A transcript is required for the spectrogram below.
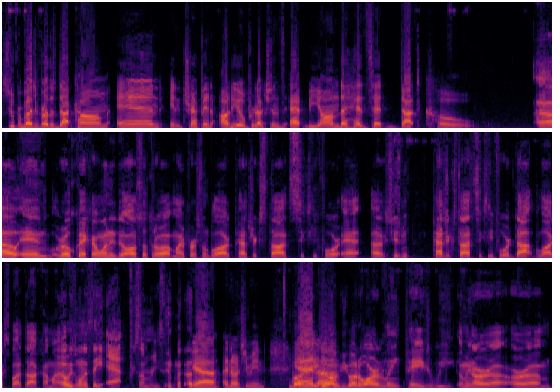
superbudgetbrothers.com, and Intrepid Audio Productions at beyondtheheadset.co. Uh, and real quick, I wanted to also throw out my personal blog, Patrick's Thoughts 64 at, uh, excuse me, Patrick's Thoughts 64.blogspot.com. I always want to say at for some reason. yeah, I know what you mean. But and, you know, um, if you go to our link page, we, I mean, our, uh, our, um,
